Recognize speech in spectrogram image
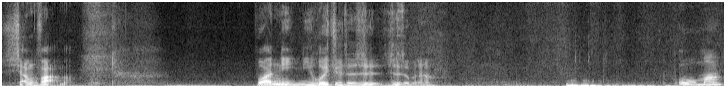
想法嘛。不然你你会觉得是是怎么样？我吗？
